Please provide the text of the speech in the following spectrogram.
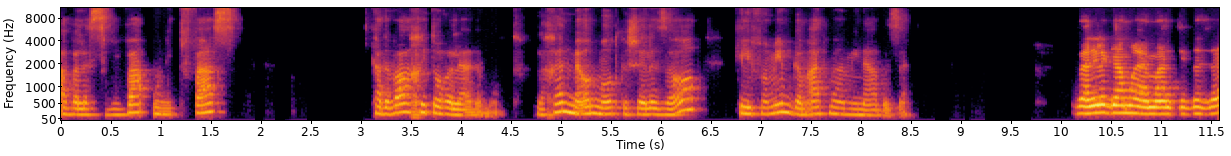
אבל לסביבה הוא נתפס כדבר הכי טוב עלי אדמות. לכן מאוד מאוד קשה לזהות, כי לפעמים גם את מאמינה בזה. ואני לגמרי האמנתי בזה,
